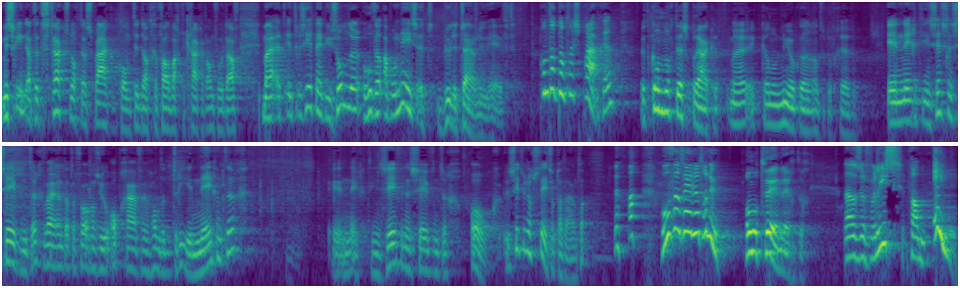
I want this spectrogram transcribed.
Misschien dat het straks nog ter sprake komt. In dat geval wacht ik graag het antwoord af. Maar het interesseert mij bijzonder hoeveel abonnees het bulletin nu heeft. Komt dat nog ter sprake? Het komt nog ter sprake, maar ik kan er nu ook wel een antwoord op geven. In 1976 waren dat er volgens uw opgave 193. In 1977 ook. Zit u nog steeds op dat aantal? Hoeveel zijn het er nu? 192. Dat is een verlies van één.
